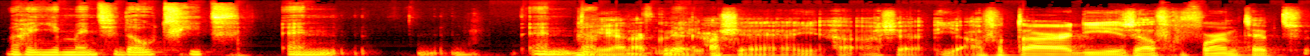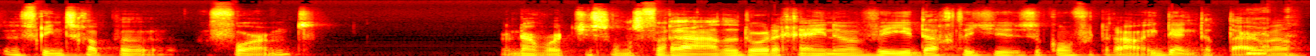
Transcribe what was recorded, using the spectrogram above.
waarin je mensen doodschiet. En, en dat, nou ja, dan kun je, als, je, als je je avatar die je zelf gevormd hebt, vriendschappen vormt. Dan word je soms verraden door degene waarvan je dacht dat je ze kon vertrouwen. Ik denk dat daar ja. wel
